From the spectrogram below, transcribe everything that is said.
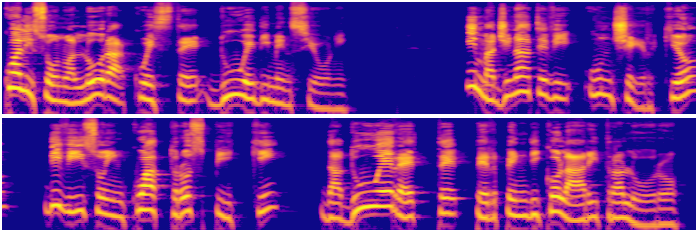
Quali sono allora queste due dimensioni? Immaginatevi un cerchio diviso in quattro spicchi da due rette perpendicolari tra loro.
